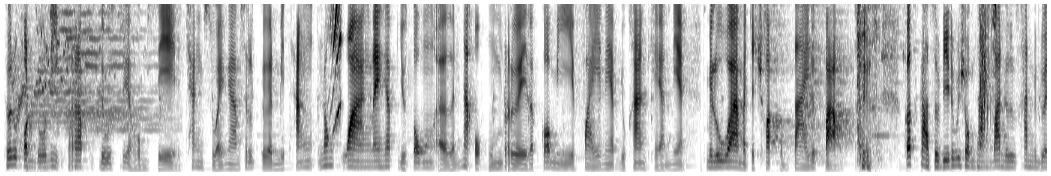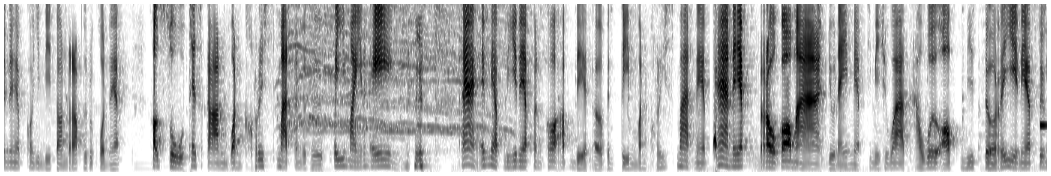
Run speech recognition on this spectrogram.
ทุกทุกคนดูนี่ครับดูเสื้อผมสิช่างสวยงามซะเหลือเกินมีทั้งน้องกวางนะครับอยู่ตรงเออหน้าอกมุมเรยแล้วก็มีไฟนะครับอยู่ข้างแขนเนี่ย ไม่รู้ว่ามันจะช็อตผมตายหรือเปล่า ก็กราสวัสดีท่านผู้ชมทางบ้านทุกท่านกันด้วยนะครับ ก็ยินดีต้อนรับทุกๆคนนะครับ เข้าสู่เทศกาลวันคริสต์มาสนั่นก็คือปีใหม่นั่นเอง อ่าไอแมปนี้นะครับมันก็อัปเดตเออเป็นธีมวันคริสต์มาสนะครับอ่านะครับเราก็มาอยู่ในแมปที่มีชื่อว่า Tower of Mystery นะครับซึ่ง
